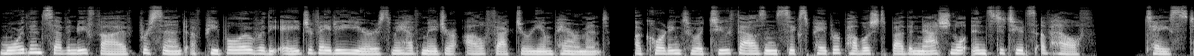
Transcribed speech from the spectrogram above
More than 75% of people over the age of 80 years may have major olfactory impairment, according to a 2006 paper published by the National Institutes of Health. Taste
